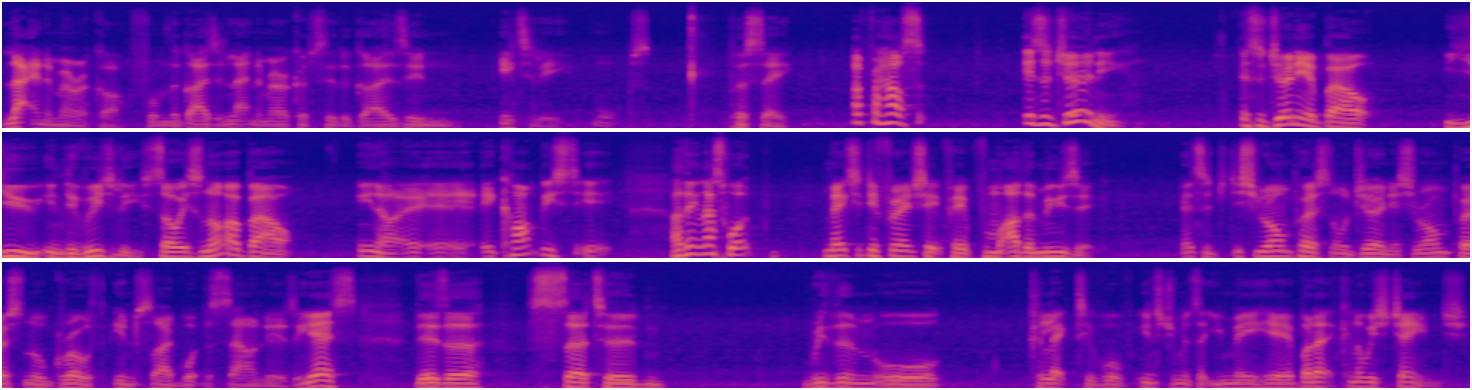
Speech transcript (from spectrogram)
Latin America, from the guys in Latin America to the guys in Italy, per se. Afro House is a journey. It's a journey about you individually. So it's not about, you know, it, it, can't be. It, I think that's what makes it differentiate from other music. It's, a, it's your own personal journey. It's your own personal growth inside what the sound is. Yes, there's a certain rhythm or collective of instruments that you may hear, but that can always change.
